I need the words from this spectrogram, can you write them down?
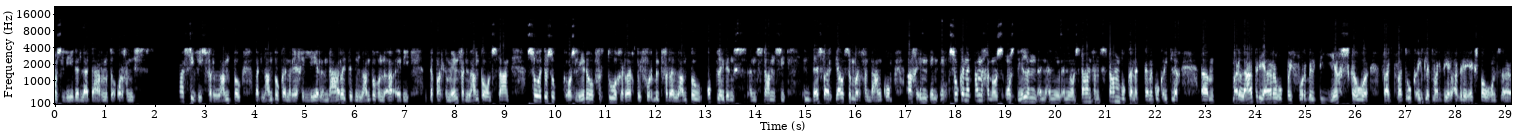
ons lede dat daar moet 'n organisasie passief vir landbou wat landbou kan reguleer en daaruit het die landbou en uh, die departement van landbou ontstaan. So het ons ook ons lede ook vertoë gerig byvoorbeeld vir 'n landbou opleidingsinstansie en dis waar Elsenburg vandaan kom. Ag en, en en so kan ek aangaan. Ons ons deel in in in die, in die ontstaan van stamboek kan ek kan ek ook uitlig. Ehm um, maar later jare ook byvoorbeeld die jeugskoue wat wat ook eintlik maar deur Agri Expo ons uh,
